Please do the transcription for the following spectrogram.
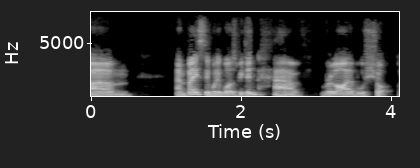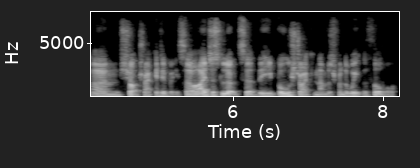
Um, and basically, what it was, we didn't have reliable shot um, shot tracker, did we? So I just looked at the ball striking numbers from the week before,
